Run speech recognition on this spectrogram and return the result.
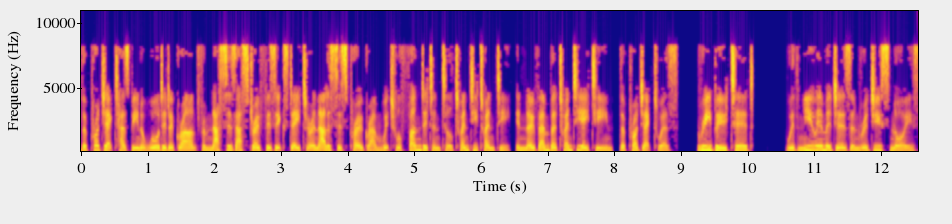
The project has been awarded a grant from NASA's Astrophysics Data Analysis Program, which will fund it until 2020. In November 2018, the project was rebooted with new images and reduced noise.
